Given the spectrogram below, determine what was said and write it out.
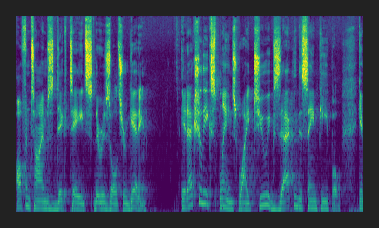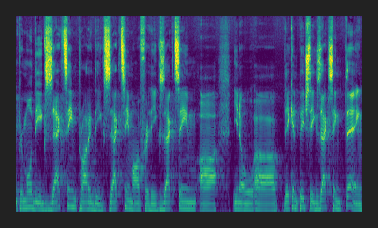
oftentimes dictates the results you're getting. It actually explains why two exactly the same people can promote the exact same product, the exact same offer, the exact same, uh, you know, uh, they can pitch the exact same thing,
